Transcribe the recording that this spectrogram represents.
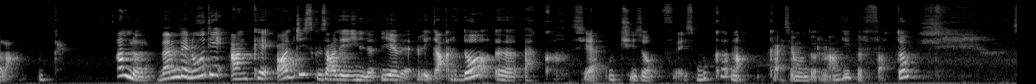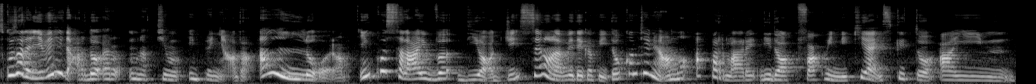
Siamo là, ok. Allora, benvenuti anche oggi, scusate il lieve ritardo, eh, ecco, si è ucciso Facebook, no, ok, siamo tornati, perfetto. Scusate il lieve ritardo, ero un attimo impegnata. Allora, in questa live di oggi, se non avete capito, continuiamo a parlare di DOCFA, quindi chi è iscritto ai,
